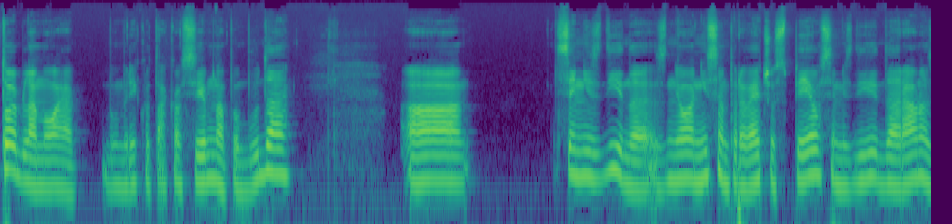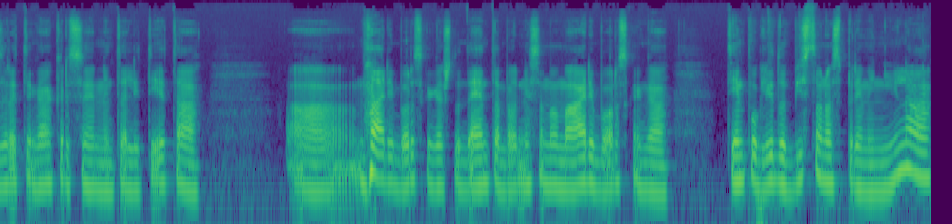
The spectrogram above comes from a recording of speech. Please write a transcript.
to je bila moja, bom rekel, taka osebna pobuda. se mi zdi, da z njo nisem preveč uspel, se mi zdi, da ravno zaradi tega, ker se je mentaliteta uh, mariborskega študenta, pa ne samo mariborskega, v tem pogledu bistveno spremenila,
